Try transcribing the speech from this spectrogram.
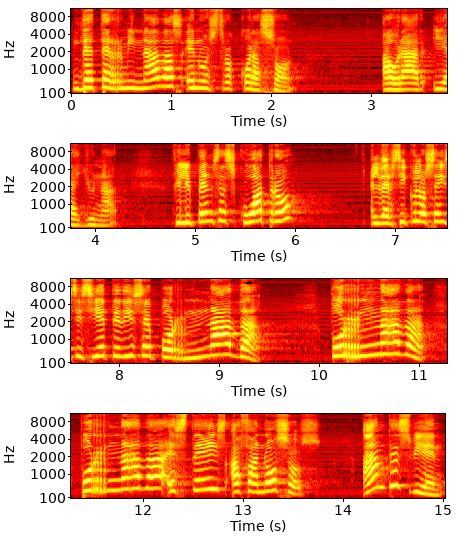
determinadas en nuestro corazón a orar y ayunar. Filipenses 4, el versículo 6 y 7 dice, por nada, por nada, por nada estéis afanosos. Antes bien,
